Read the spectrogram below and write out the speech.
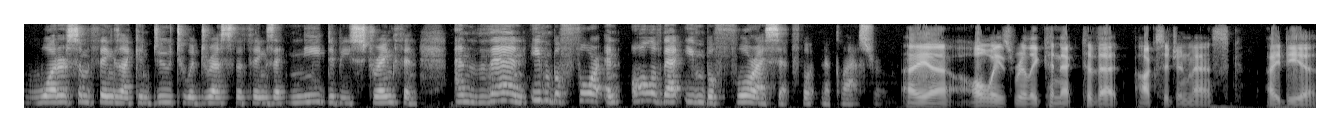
what are some things I can do to address the things that need to be strengthened? And then, even before, and all of that, even before I set foot in a classroom. I uh, always really connect to that oxygen mask idea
